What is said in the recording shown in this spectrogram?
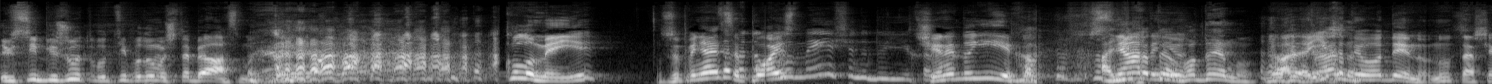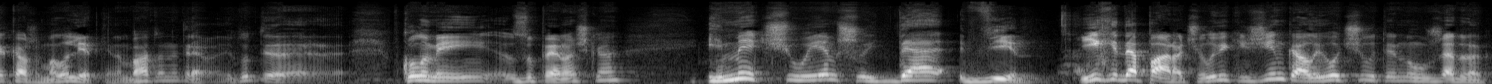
І всі біжуть, от ти подумаєш, що в тебе астма. Коломиї. Зупиняється Тебе до поїзд. Коломиї ще не доїхали? Ще не доїхав. а їхати Снятиню- годину. а, а їхати годину. Ну, та ж я кажу, малолетки, нам багато не треба. І тут е, в Коломиї зупиночка, і ми чуємо, що йде він. Їх іде пара, чоловік і жінка, але його чути, ну, вже так.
